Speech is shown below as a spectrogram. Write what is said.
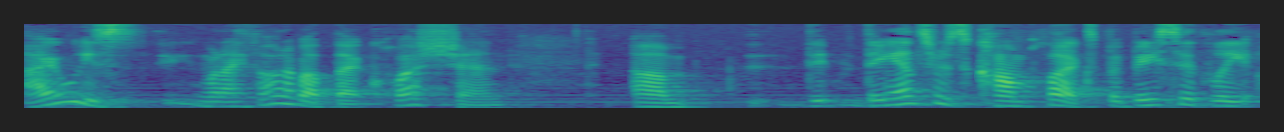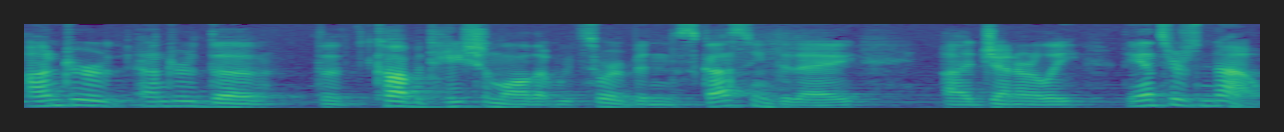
I, always, when I thought about that question, um, the, the answer is complex. But basically, under under the the cohabitation law that we've sort of been discussing today, uh, generally, the answer is no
